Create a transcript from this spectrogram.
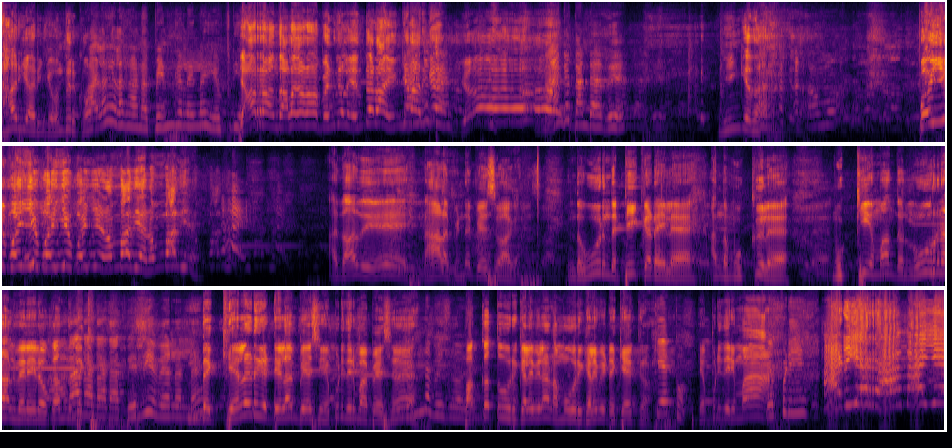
யார் யார் இங்க வந்திருக்கோம்? அழகழகான பெண்கள் எல்லாம் எப்படி யாரா அந்த அழகான பெண்கள்? எந்தடா எங்கடா இருக்க? நாங்க தாண்டாது நீங்க தான் பொய்ய பொய்ய பொய்ய பொய்ய நம்பாதியா நம்பாதியா அதாவது நாளை பின்ன பேசுவாங்க. இந்த ஊர் இந்த டீ கடையில அந்த முக்குல முக்கியமா இந்த நூறு நாள் வேலையில உட்காந்து பெரிய வேலை இந்த கிளடு கட்டையெல்லாம் பேசும். எப்படி தெரியுமா பேசும்? என்ன பேசுவாங்க? பக்கத்து ஊர் கிளவிலாம் நம்ம ஊர் கிளவிட்ட கேட்கும். கேக்கும் எப்படி தெரியுமா? எப்படி? அடிய ராமாயே!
